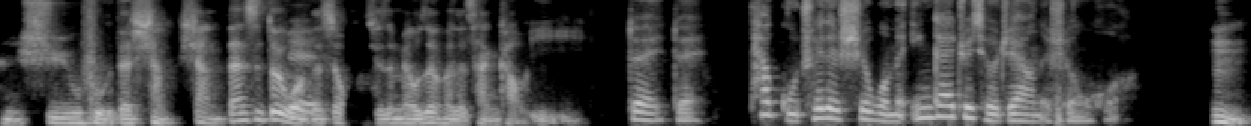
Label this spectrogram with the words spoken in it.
很虚无的想象，但是对我的生活其实没有任何的参考意义。对对，他鼓吹的是我们应该追求这样的生活。嗯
